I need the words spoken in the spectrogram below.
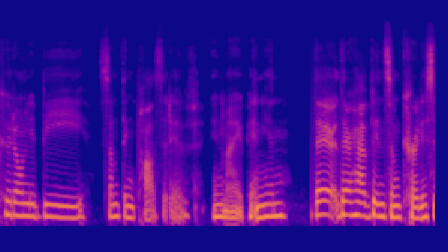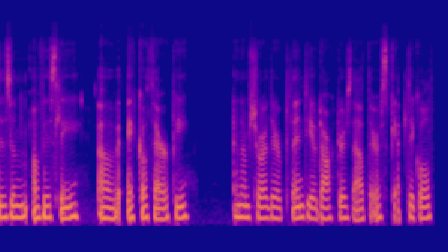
could only be something positive, in my opinion. There, there have been some criticism, obviously, of ecotherapy, and I'm sure there are plenty of doctors out there skeptical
